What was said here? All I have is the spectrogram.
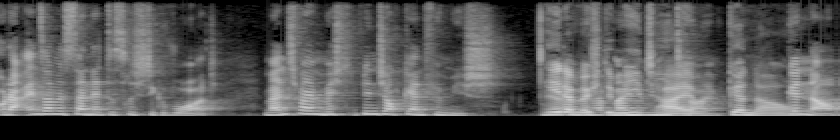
oder einsam ist dann nicht das richtige Wort. Manchmal möchte, bin ich auch gern für mich. Jeder ja, möchte Me-Time. Me genau. Genau.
